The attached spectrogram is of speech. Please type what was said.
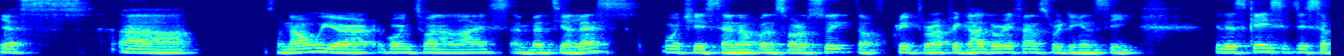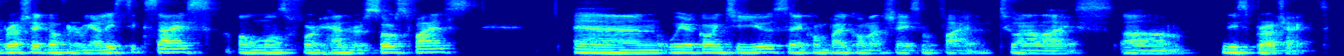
Yes. Uh, so now we are going to analyze MbedTLS, which is an open source suite of cryptographic algorithms written in C. In this case, it is a project of a realistic size, almost 400 source files. And we are going to use a compile command JSON file to analyze um, this project.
